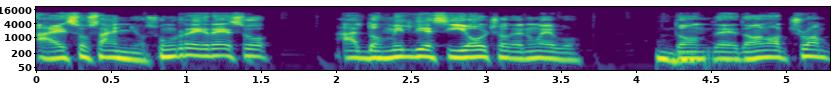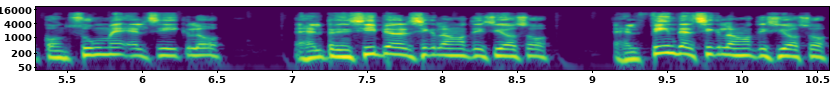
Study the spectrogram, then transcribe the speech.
a esos años, un regreso al 2018 de nuevo, donde Donald Trump consume el ciclo, es el principio del ciclo noticioso, es el fin del ciclo noticioso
